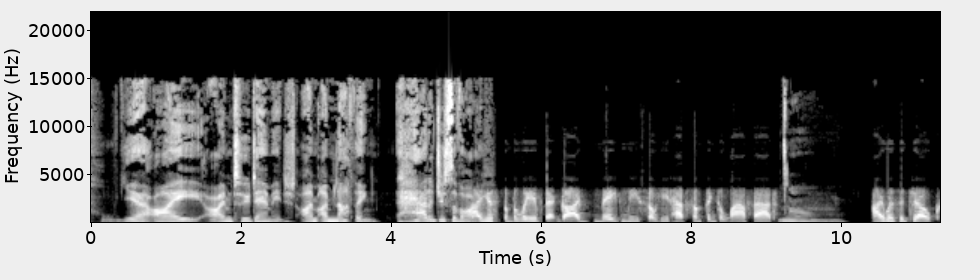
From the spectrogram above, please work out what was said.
yeah, I I'm too damaged. I'm I'm nothing. How did you survive? I used to believe that God made me so he'd have something to laugh at. Oh. I was a joke.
